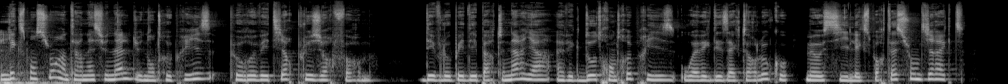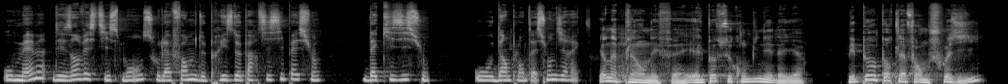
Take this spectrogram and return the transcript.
L'expansion internationale d'une entreprise peut revêtir plusieurs formes. Développer des partenariats avec d'autres entreprises ou avec des acteurs locaux, mais aussi l'exportation directe, ou même des investissements sous la forme de prise de participation, d'acquisition ou d'implantation directe. Il y en a plein en effet, et elles peuvent se combiner d'ailleurs. Mais peu importe la forme choisie,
